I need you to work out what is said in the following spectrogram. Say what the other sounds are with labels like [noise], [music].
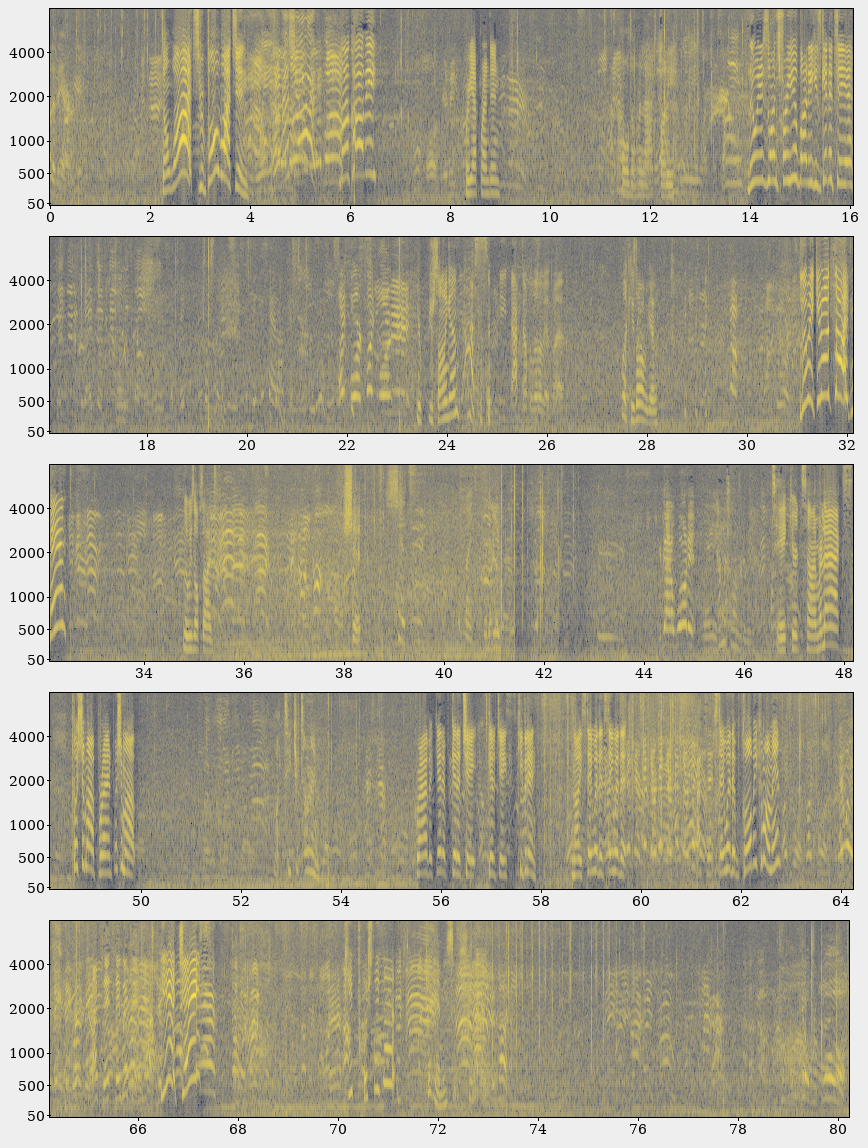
out of there. Don't watch. You're ball watching. Pressure! Come on, Colby! Where you at, Brendan? Hold it, relax, buddy. Louis, this one's for you, buddy. He's getting it to you. Fight for it, fight for it. Your, your son again? Yes. [laughs] he backed up a little bit, but. Look, he's off again. [laughs] Louis, get on sides, man! Louis off sides. Shit. Shit. Nice. Good to be there. You gotta want it. How much longer do we have? Take your time. Relax. Push him up, Bren. Push him up. What? Take your time. Grab it. Get it. Get it, Chase. Get it, Jace. Keep it in. Nice. Stay with it. Stay with it. Get there, That's it. Stay with it. Colby, come on, man. That's it. Stay with it. Yeah, Jace. Can you push like that? Get him. He's so slow. Get over the ball.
